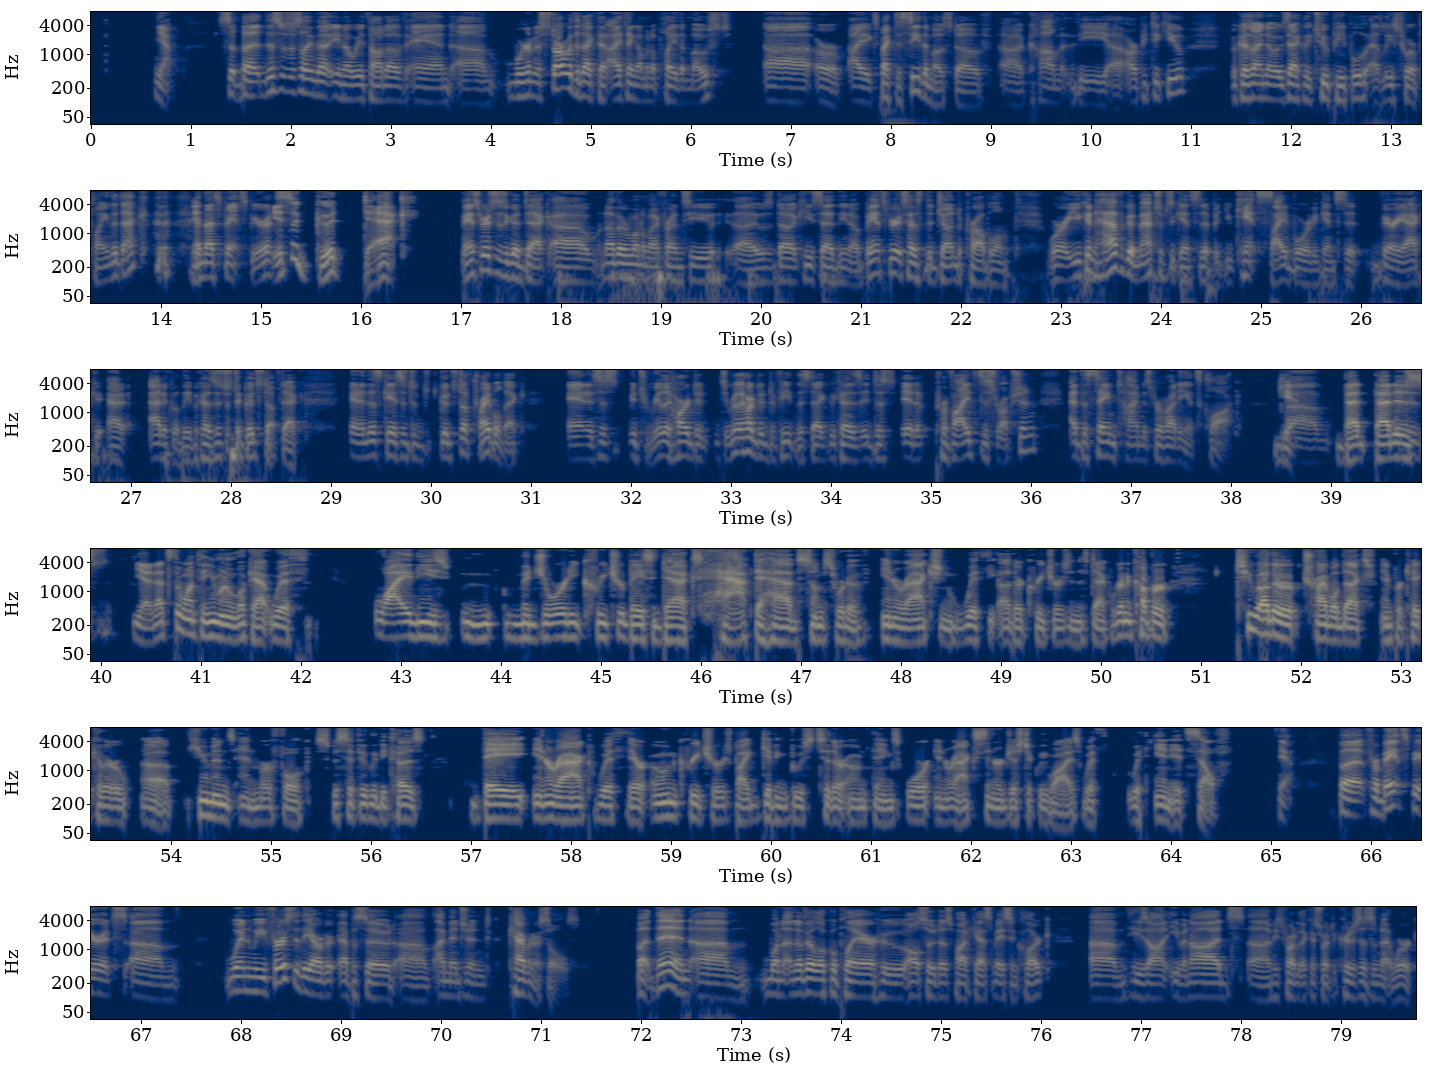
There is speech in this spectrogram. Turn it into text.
Yeah. So, but this was just something that you know we thought of, and um, we're going to start with the deck that I think I'm going to play the most, uh, or I expect to see the most of, uh, come the uh, RPTQ. because I know exactly two people at least who are playing the deck, and that's Bant Spirits. It's a good deck. Bant Spirits is a good deck. Uh, another one of my friends, he uh, it was Doug. He said, you know, Bant Spirits has the Jund problem, where you can have good matchups against it, but you can't sideboard against it very acu- ad- adequately because it's just a good stuff deck. And in this case, it's a good stuff tribal deck, and it's just it's really hard to it's really hard to defeat this deck because it just it provides disruption at the same time as providing its clock. Yeah, Um, that that is, is- yeah, that's the one thing you want to look at with why these majority creature based decks have to have some sort of interaction with the other creatures in this deck. We're going to cover two other tribal decks in particular, uh, humans and merfolk, specifically because they interact with their own creatures by giving boosts to their own things or interact synergistically wise with within itself. Yeah. But for Bant Spirits, um, when we first did the episode, um, I mentioned Cavern of Souls. But then um, one another local player who also does podcast, Mason Clark, um, he's on Even Odds. Um, he's part of the Constructive Criticism Network.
